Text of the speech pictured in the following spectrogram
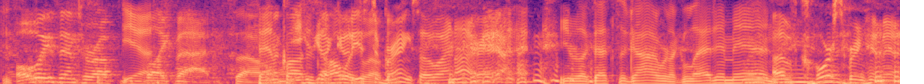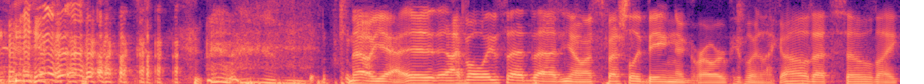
just- Always interrupt Yes. like that. So Santa Claus He's is got always goodies to bring, so why not, right? You were like, "That's the guy." We're like, "Let him in." of course, bring him in. No, yeah. It, I've always said that, you know, especially being a grower, people are like, oh, that's so, like,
